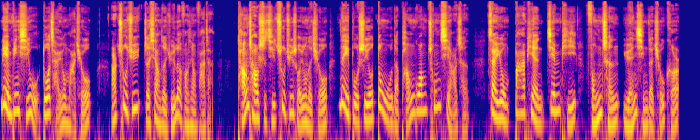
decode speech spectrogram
练兵习武多采用马球，而蹴鞠则向着娱乐方向发展。唐朝时期，蹴鞠所用的球内部是由动物的膀胱充气而成，再用八片尖皮缝成圆形的球壳，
